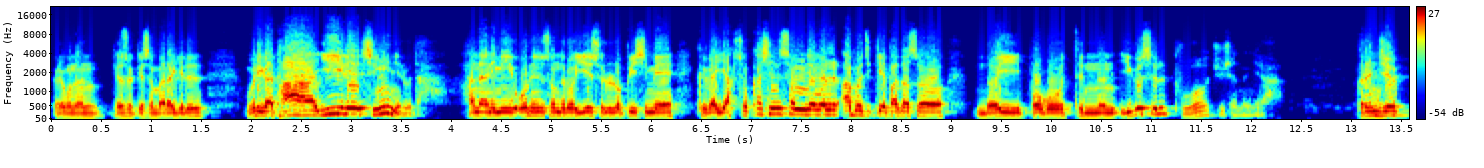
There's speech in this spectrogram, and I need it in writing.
그러고는 계속해서 말하기를 우리가 다 이 일의 증인이로다. 하나님이 오른손으로 예수를 높이심에 그가 약속하신 성령을 아버지께 받아서 너희 보고 듣는 이것을 부어 주셨느니라. 그런즉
